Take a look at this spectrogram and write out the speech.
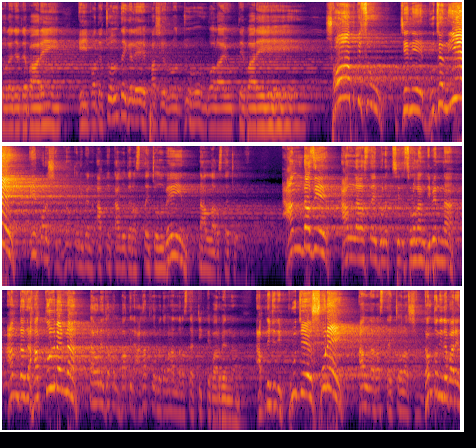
চলে যেতে পারে। এই পথে চলতে গেলে ফাঁসের রজ্জু গলায় উঠতে পারে। সব কিছু জেনে, বুঝে নিয়ে এরপরে সিদ্ধান্ত নেবেন, আপনি তাগতের রাস্তায় চলবেন না আল্লাহ রাস্তায় চলবেন। আন্দাজে আল্লাহ রাস্তায় বলেছেন, স্লোগান দিবেন না, আন্দাজে হাত তুলবেন না, তাহলে যখন বাতিল আঘাত করবে, তখন আল্লাহ রাস্তায় টিকতে পারবেন না। আপনি যদি বুঝে শুনে আল্লাহ রাস্তায় চলার সিদ্ধান্ত নিতে পারেন,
